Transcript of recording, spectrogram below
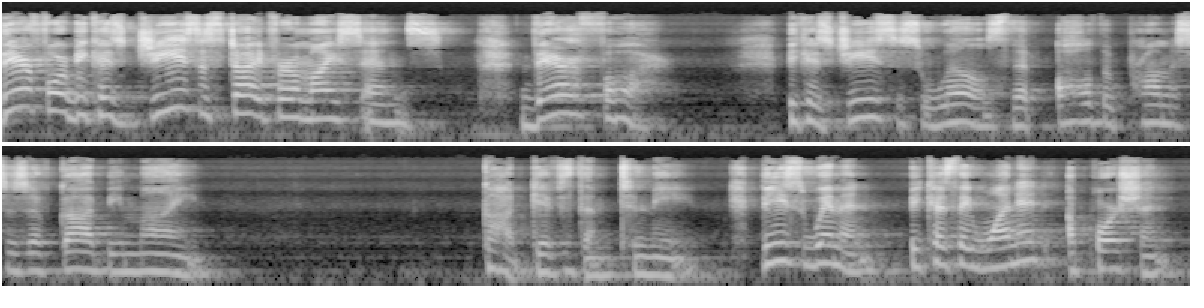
Therefore, because Jesus died for my sins. Therefore, because Jesus wills that all the promises of God be mine. God gives them to me. These women, because they wanted a portion,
